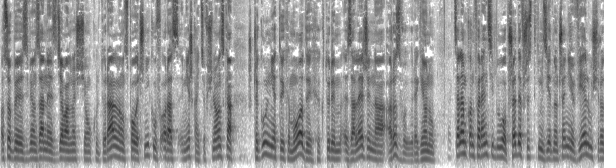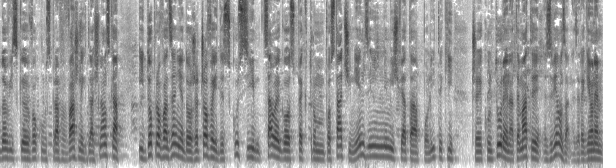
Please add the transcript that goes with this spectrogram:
Osoby związane z działalnością kulturalną, społeczników oraz mieszkańców Śląska, szczególnie tych młodych, którym zależy na rozwoju regionu. Celem konferencji było przede wszystkim zjednoczenie wielu środowisk wokół spraw ważnych dla Śląska i doprowadzenie do rzeczowej dyskusji całego spektrum postaci, między innymi świata polityki czy kultury na tematy związane z regionem.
